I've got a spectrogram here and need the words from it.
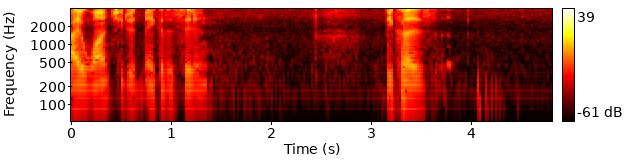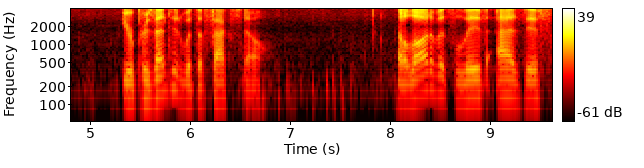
I want you to make a decision because you're presented with the facts now. And a lot of us live as if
